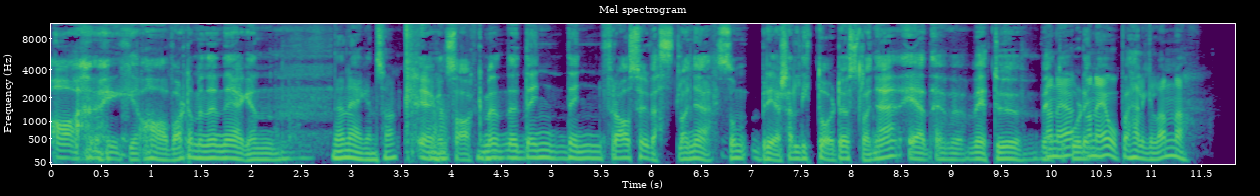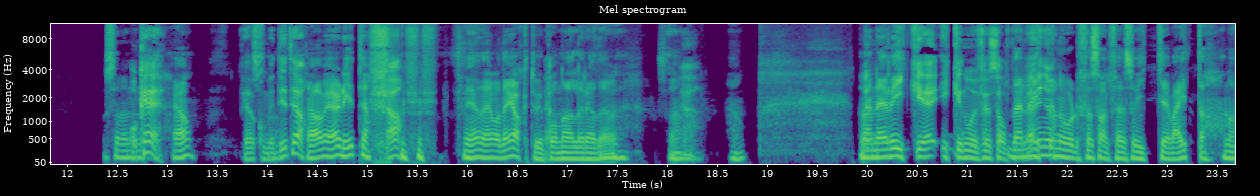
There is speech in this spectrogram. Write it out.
ah, Ikke avart, men en egen Det er en egen sak. egen Ja. sak. Men den, den fra Sør-Vestlandet, som brer seg litt over til Østlandet, er det, vet du, vet Han du er, hvor han er jo på Helgeland, da. Så den, Ok. Ja, Vi har kommet dit, ja. ja, vi er dit, ja. Ja. Vi er det, og det jakter vi på nå allerede. Så, Ja. ja. Men er vi ikke, Ikke, nord for den er ikke nord for Saltfjellet, så vidt jeg veit. Nå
